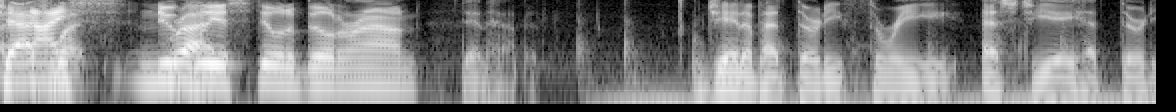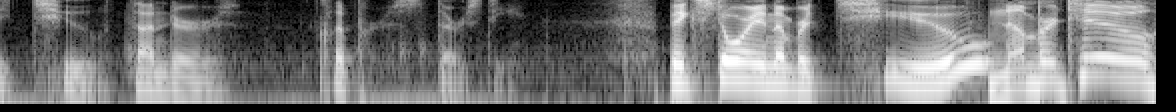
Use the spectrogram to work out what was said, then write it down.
A nice might- nucleus right. still to build around. didn't happen. J-Dub had 33. SGA had 32. Thunder, Clippers, thirsty. Big story number two. Number two.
